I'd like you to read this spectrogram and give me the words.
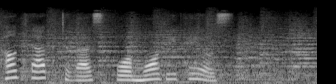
Contact us for more details.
